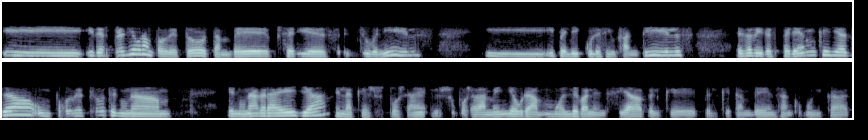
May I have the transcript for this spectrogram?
I, I després hi haurà un poc de tot, també sèries juvenils i, i pel·lícules infantils. És a dir, esperem que hi hagi un poc de tot en una, en una graella en la que suposa, suposadament hi haurà molt de valencià pel que, pel que també ens han comunicat.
